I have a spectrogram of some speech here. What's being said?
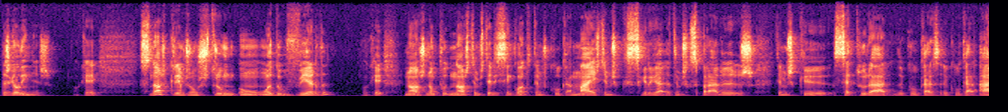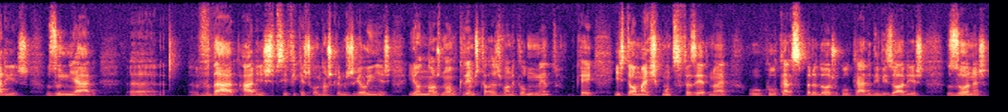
das galinhas. Se nós queremos um, estrume, um, um adubo verde, ok? Nós, não, nós temos que ter isso em conta. Temos que colocar mais, temos que segregar, temos que separar, as, temos que saturar, colocar, colocar áreas, zonear, uh, vedar áreas específicas onde nós queremos as galinhas e onde nós não queremos que elas vão naquele momento. Isto é o mais comum de se fazer, não é? O colocar separadores, o colocar divisórias, zonas,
